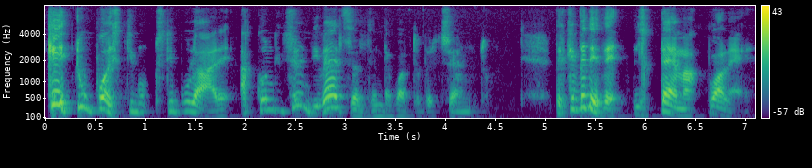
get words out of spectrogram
Che tu puoi stipulare a condizioni diverse dal 34%. Perché vedete, il tema qual è?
